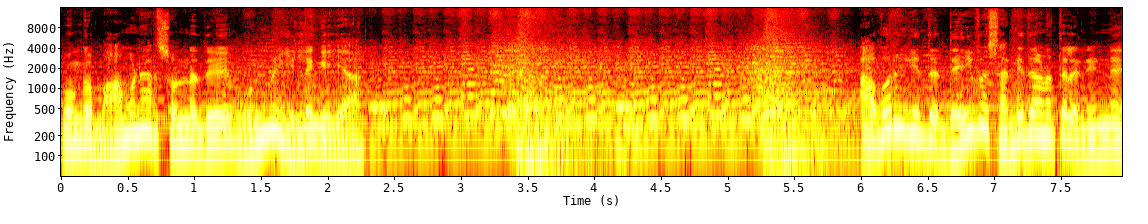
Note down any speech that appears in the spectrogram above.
உங்க மாமனார் சொன்னது உண்மை இல்லைங்கய்யா அவரு இந்த தெய்வ சன்னிதானத்துல நின்னு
